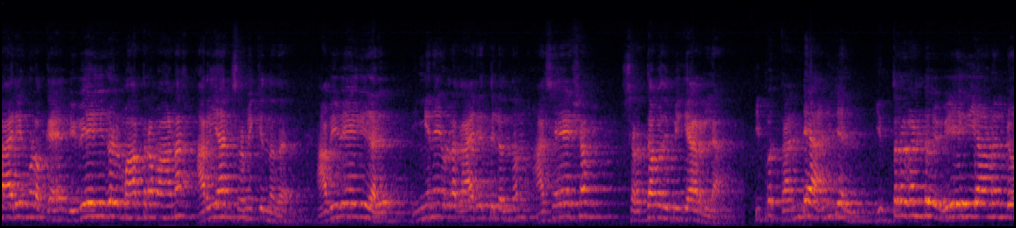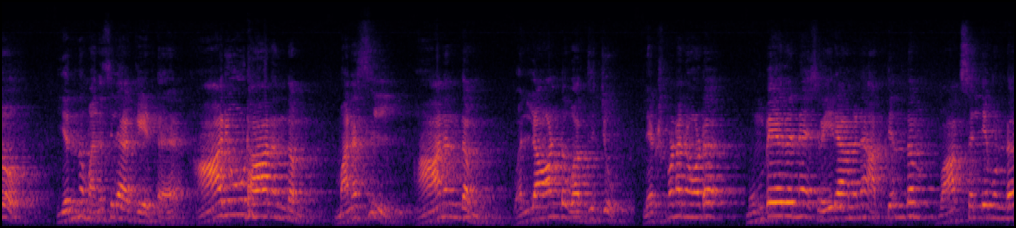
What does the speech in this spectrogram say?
കാര്യങ്ങളൊക്കെ വിവേകികൾ മാത്രമാണ് അറിയാൻ ശ്രമിക്കുന്നത്. അവിവേകികൾ ഇങ്ങനെയുള്ള കാര്യത്തിലൊന്നും അശേഷം ശ്രദ്ധ പതിപ്പിക്കാറില്ല. ഇപ്പൊ തന്റെ അനുജൻ ഇത്ര കണ്ട് വിവേകിയാണല്ലോ എന്ന് മനസ്സിലാക്കിയിട്ട് ആരൂഢാനന്ദം മനസ്സിൽ ആനന്ദം വല്ലാണ്ട് വർദ്ധിച്ചു. ലക്ഷ്മണനോട് മുമ്പേ തന്നെ ശ്രീരാമന് അത്യന്തം വാത്സല്യമുണ്ട്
